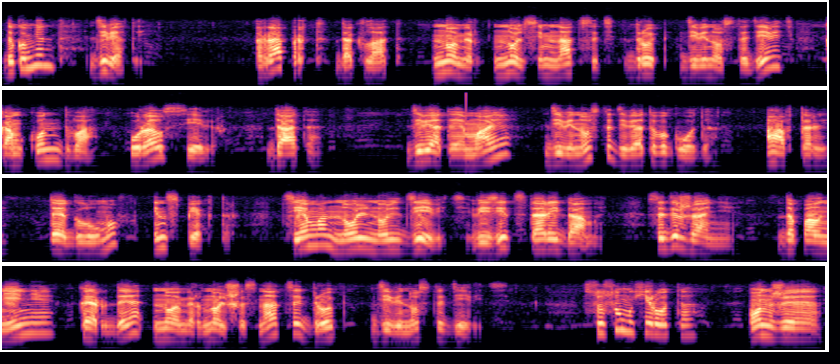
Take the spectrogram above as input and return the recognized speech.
Документ девятый. Рапорт-доклад номер 017 дробь 99 Комкон-2 Урал-Север. Дата 9 мая 99 -го года. Авторы Т. Глумов, инспектор. Тема 009. Визит старой дамы. Содержание. Дополнение к РД номер 016 дробь 99. Сусуму Хирота, он же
